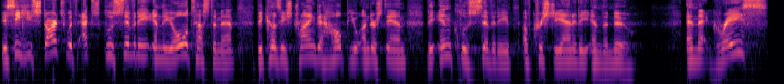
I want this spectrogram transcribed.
You see, he starts with exclusivity in the Old Testament because he's trying to help you understand the inclusivity of Christianity in the New. And that grace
